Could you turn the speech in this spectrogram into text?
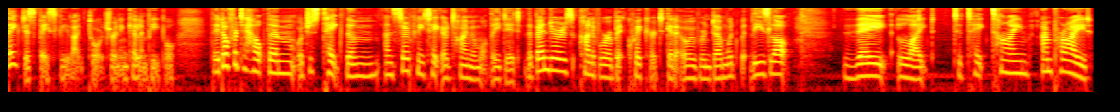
They just basically like torturing and killing people. They'd offer to help them or just take them and certainly take their time in what they did. The Benders kind of were a bit quicker to get it over and done with, but these lot, they liked to take time and pride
